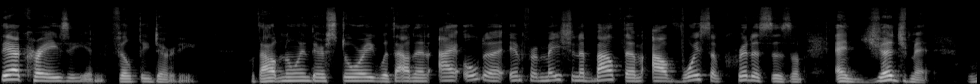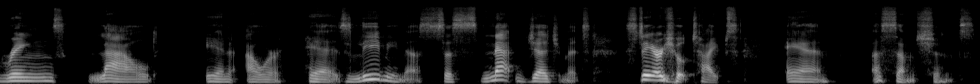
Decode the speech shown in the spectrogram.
They're crazy and filthy dirty. Without knowing their story, without an iota information about them, our voice of criticism and judgment rings loud in our heads, leading us to snap judgments, stereotypes, and assumptions.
